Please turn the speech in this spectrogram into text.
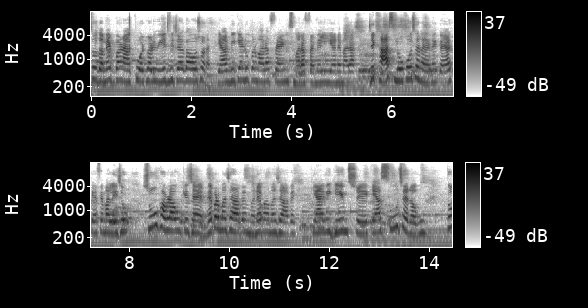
સો તમે પણ આખું અઠવાડિયું એ જ વિચારતા હો છો ને કે આ વીકેન્ડ ઉપર મારા ફ્રેન્ડ્સ મારા ફેમિલી અને મારા જે ખાસ લોકો છે ને, એને કયા કેફેમાં લઈ જવું? શું ખવડાવવું કે જ્યાં એમને પણ મજા આવે, મને પણ મજા આવે? ક્યાં એવી ગેમ્સ છે? ક્યાં શું છે નવું? તો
